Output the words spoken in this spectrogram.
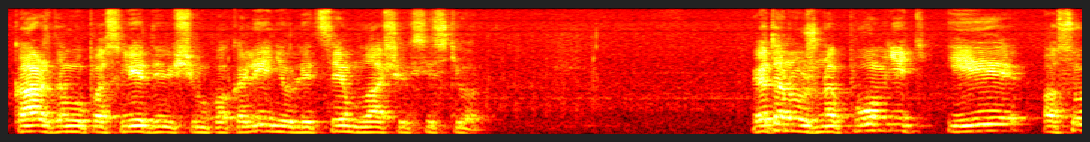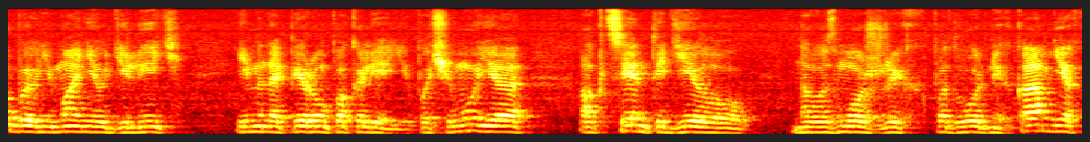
каждому последующему поколению в лице младших сестер. Это нужно помнить и особое внимание уделить именно первому поколению. Почему я акценты делал на возможных подводных камнях,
